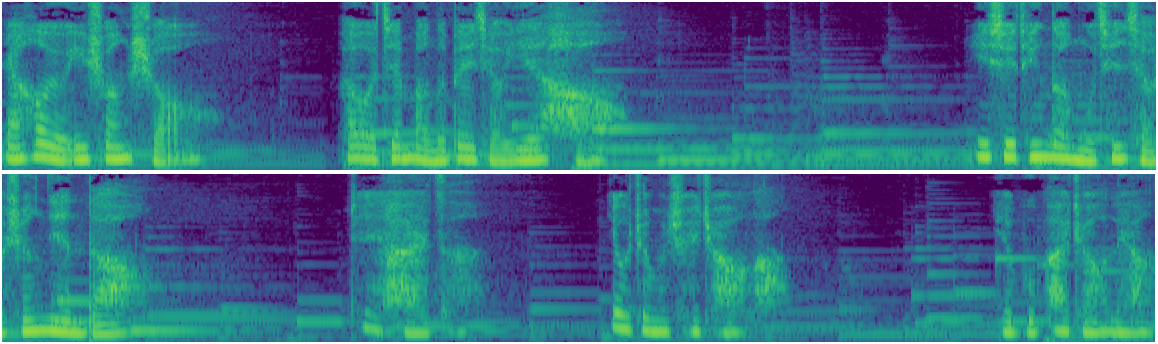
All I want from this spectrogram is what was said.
然后有一双手把我肩膀的背角掖好，依稀听到母亲小声念叨：“这孩子又这么睡着了，也不怕着凉。”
